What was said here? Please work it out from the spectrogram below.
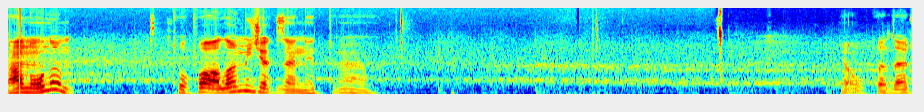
Lan oğlum topu alamayacak zannettim ha. Ya o kadar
